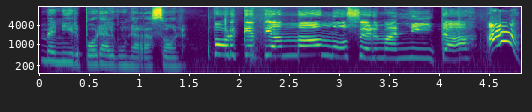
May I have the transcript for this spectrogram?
venir por alguna razón. Porque te amamos, hermanita. ¡Ah!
